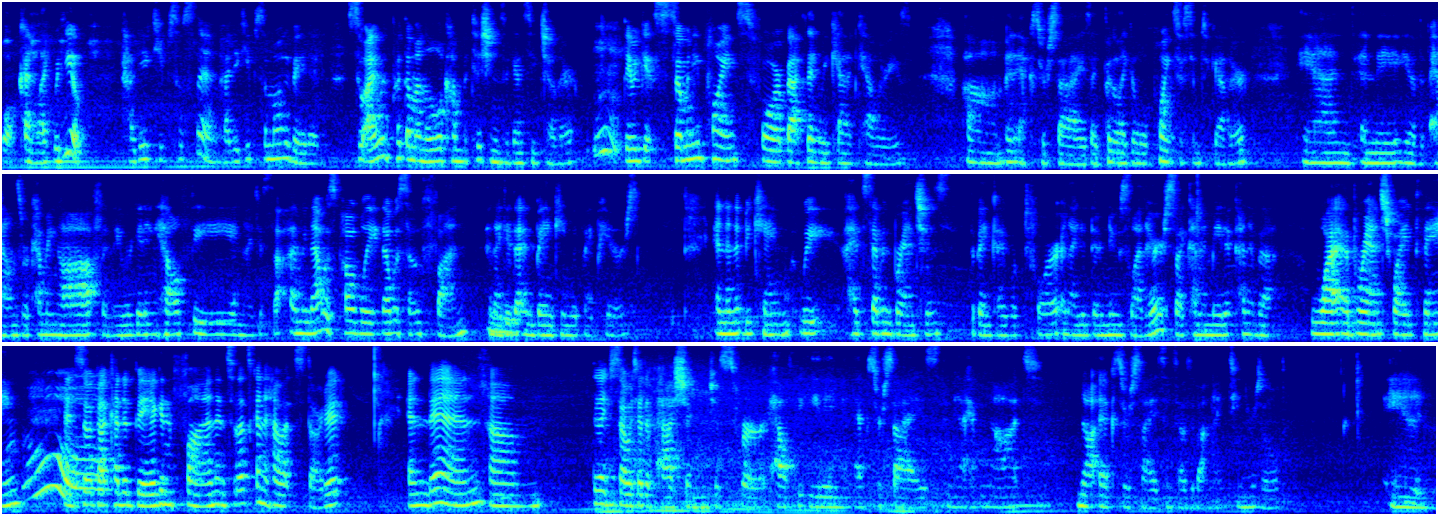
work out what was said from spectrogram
well, kind of like with you. How do you keep so slim? How do you keep so motivated? So I would put them on little competitions against each other. Mm. They would get so many points for back then we counted calories um, and exercise. I'd put like a little point system together, and and they you know the pounds were coming off and they were getting healthy. And I just thought, I mean that was probably that was so fun. And I Mhm. did that in banking with my peers. And then it became we had seven branches the bank I worked for, and I did their newsletter. So I kind of made it kind of a a branch wide thing. Oh. And so it got kind of big and fun, and so that's kind of how it started. And then, um, then I just always had a passion just for healthy eating and exercise. I mean, I have not not exercised since I was about 19 years old, and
